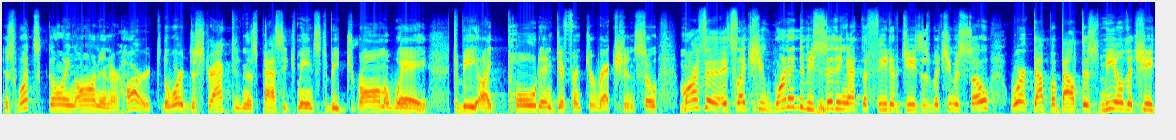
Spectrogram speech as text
is what's going on in her heart. The word distracted in this passage means to be drawn away, to be like pulled in different directions. So Martha, it's like she wanted to be sitting at the feet of Jesus, but she was so worked up about this meal that she,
